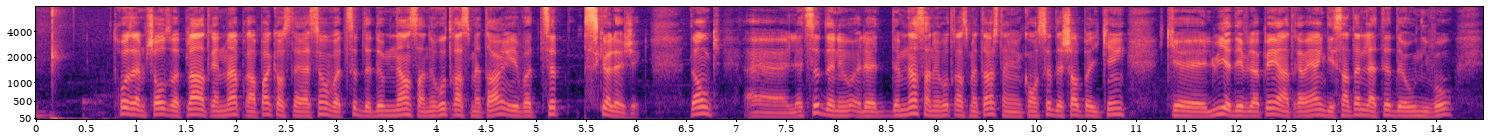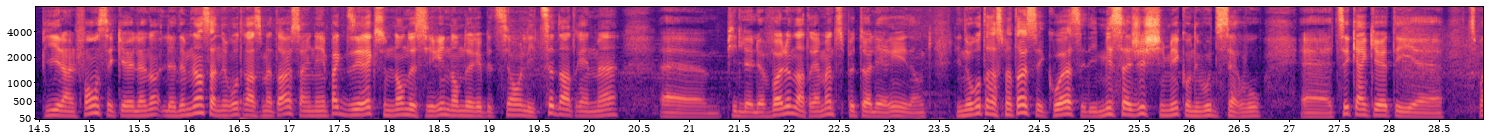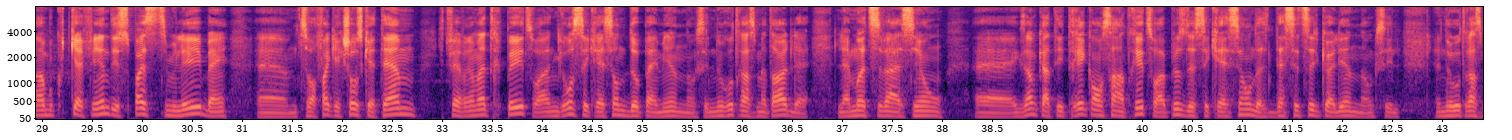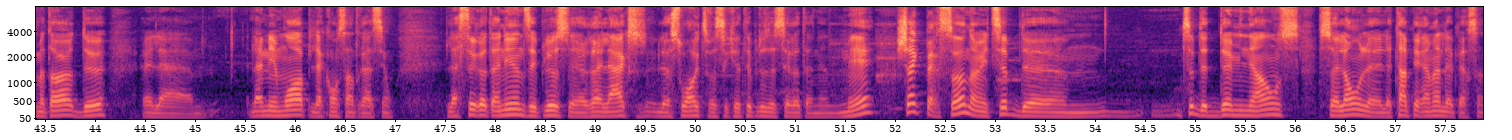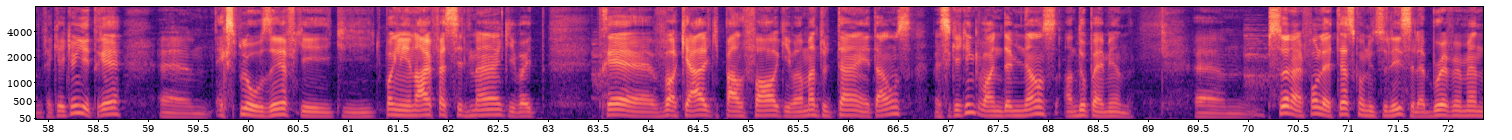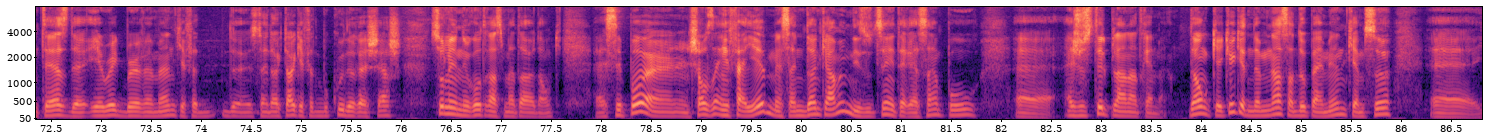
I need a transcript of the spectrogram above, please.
Troisième chose, votre plan d'entraînement ne prend pas en considération votre type de dominance en neurotransmetteurs et votre type psychologique. Donc, euh, le type de dominance en neurotransmetteurs, c'est un concept de Charles Poliquin que lui a développé en travaillant avec des centaines de la tête de haut niveau. Puis, dans le fond, c'est que la dominance en neurotransmetteurs, ça a un impact direct sur le nombre de séries, le nombre de répétitions, les types d'entraînement, euh, puis le, volume d'entraînement que tu peux tolérer. Donc, les neurotransmetteurs, c'est quoi? C'est des messagers chimiques au niveau du cerveau. Euh, tu sais, quand que tu prends beaucoup de caféine, tu es super stimulé, ben, tu vas faire quelque chose que tu aimes, qui te fait vraiment triper, tu vas avoir une grosse sécrétion de dopamine. Donc, c'est le neurotransmetteur de la, motivation. Euh, exemple, quand tu es très concentré, tu vas avoir plus de sécrétion d'acétylcholine. Donc, c'est le, neurotransmetteur de euh, la, mémoire et la concentration. La sérotonine, c'est plus le relax. Le soir, tu vas sécréter plus de sérotonine. Mais chaque personne a un type de, type de dominance selon le, tempérament de la personne. Fait quelqu'un qui est très euh, explosif, qui, qui, pogne les nerfs facilement, qui va être très euh, vocal, qui parle fort, qui est vraiment tout le temps intense, mais c'est quelqu'un qui va avoir une dominance en dopamine. Euh, ça, dans le fond, le test qu'on utilise, c'est le Braverman test de Eric Braverman, qui a fait c'est un docteur qui a fait beaucoup de recherches sur les neurotransmetteurs. Donc, euh, c'est pas une chose infaillible, mais ça nous donne quand même des outils intéressants pour ajuster le plan d'entraînement. Donc, quelqu'un qui a une dominance en dopamine, qui aime ça,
